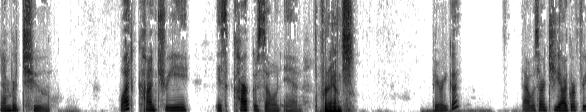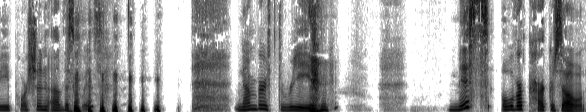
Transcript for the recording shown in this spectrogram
Number two. What country is Carcassonne in? France. Very good. That was our geography portion of this quiz. Number three. Mists over Carcassonne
